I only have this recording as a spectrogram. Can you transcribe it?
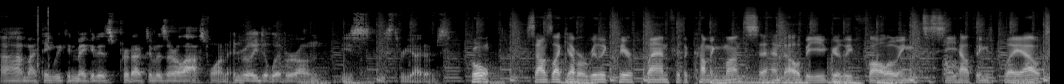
um, I think we can make it as productive as our last one and really deliver on these these three items. Cool. Sounds like you have a really clear plan for the coming months, and I'll be eagerly following to see how things play out.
